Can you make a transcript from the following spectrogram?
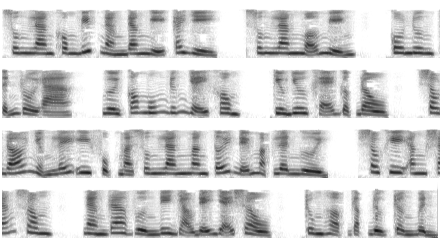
Xuân Lan không biết nàng đang nghĩ cái gì, Xuân Lan mở miệng, cô nương tỉnh rồi à, người có muốn đứng dậy không, Kiều Dư khẽ gật đầu, sau đó nhận lấy y phục mà Xuân Lan mang tới để mặc lên người, sau khi ăn sáng xong, nàng ra vườn đi dạo để giải sầu, trùng hợp gặp được Trần Bình,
